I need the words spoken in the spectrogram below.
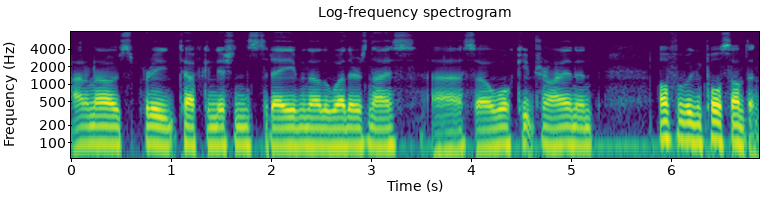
I don't know, it's pretty tough conditions today, even though the weather is nice. Uh, so we'll keep trying and hopefully we can pull something.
